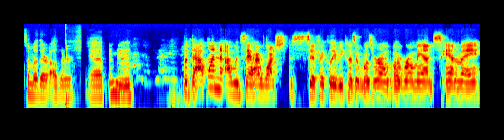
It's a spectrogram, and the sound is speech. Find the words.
Some of their other, yeah, mhm. but that one I would say I watched specifically because it was ro- a romance anime.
